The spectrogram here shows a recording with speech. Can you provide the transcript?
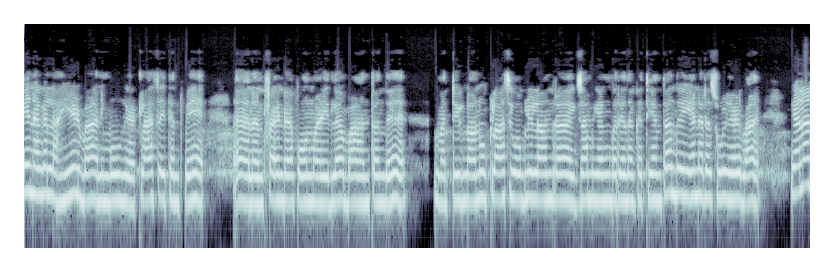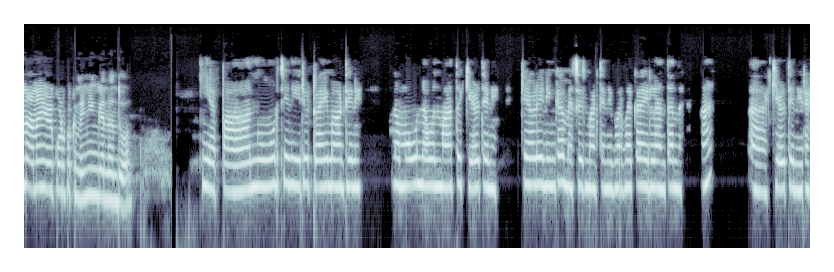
ಏನಾಗಲ್ಲ ಹೇಳಿ ಬಾ ನಿಮಗೆ ಕ್ಲಾಸ್ ಐತಂತ್ವೇ. ನನ್ನ ಫ್ರೆಂಡ್ ಫೋನ್ ಮಾಡಿದ್ಲ ಬಾ ಅಂತಂದೆ. ಮತ್ತು ಈಗ ನಾನು ಕ್ಲಾಸಿಗೆ ಹೋಗ್ಲಿಲ್ಲ ಅಂದ್ರೆ ಎಕ್ಸಾಮ್ಗೆ ಹೆಂಗೆ ಬರೆಯೋದಾಗತಿ ಅಂತಂದು ಏನಾರ ಸುಳ್ಳು ಹೇಳಿ ಬಾ. ಎಲ್ಲ ನಾನೇ ಹೇಳ್ಕೊಡ್ಬೇಕು ನಿಂಗೆ ನಂದು. ಯಪ್ಪ ನೋಡ್ತೀನಿ ಇರು ಟ್ರೈ ಮಾಡ್ತೀನಿ. ನಮ್ಮ ಅವ್ನ ಒಂದು ಮಾತು ಕೇಳ್ತೀನಿ. ಕೇಳಿ ನಿಂಗೆ ಮೆಸೇಜ್ ಮಾಡ್ತೀನಿ ಬರ್ಬೇಕಾ ಇಲ್ಲ ಅಂತಂದು. ಹಾಂ ಕೇಳ್ತೀನಿ ರೀ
